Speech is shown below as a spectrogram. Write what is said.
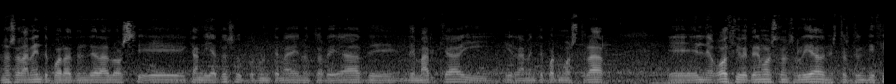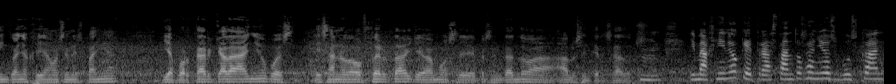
no solamente por atender a los eh, candidatos, sino por un tema de notoriedad de, marca y, y realmente por mostrar eh, el negocio que tenemos consolidado en estos 35 años que llevamos en España y aportar cada año pues esa nueva oferta que vamos eh, presentando a, los interesados. Imagino que tras tantos años buscan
